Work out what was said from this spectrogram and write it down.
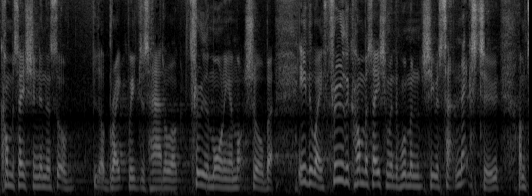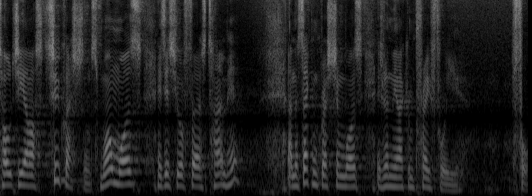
conversation in the sort of little break we've just had or through the morning, I'm not sure. But either way, through the conversation with the woman she was sat next to, I'm told she asked two questions. One was, Is this your first time here? And the second question was, Is there anything I can pray for you for?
